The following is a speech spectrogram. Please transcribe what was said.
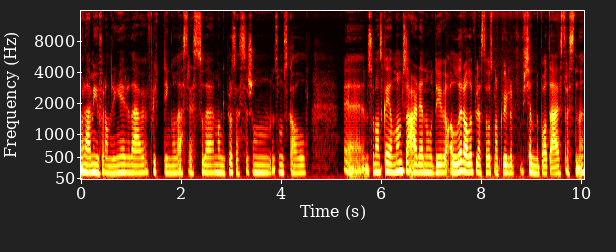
når det er mye forandringer, det er flytting og det er stress og det er mange prosesser som, som skal eh, som man skal gjennom, så er det noe de aller, aller fleste av oss nok vil kjenne på at det er stressende.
